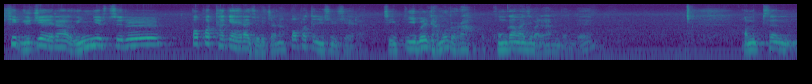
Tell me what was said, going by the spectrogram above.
킵 유지해라 윗입술을 뻣뻣하게 해라 이 소리잖아. 뻣뻣한 입술 유지해라. 즉 입을 다물어라. 공감하지 말라는 건데. 아무튼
